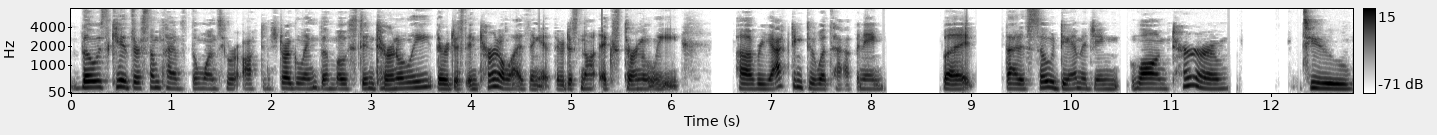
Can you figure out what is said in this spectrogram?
those kids are sometimes the ones who are often struggling the most internally. They're just internalizing it. They're just not externally uh, reacting to what's happening but that is so damaging long term to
